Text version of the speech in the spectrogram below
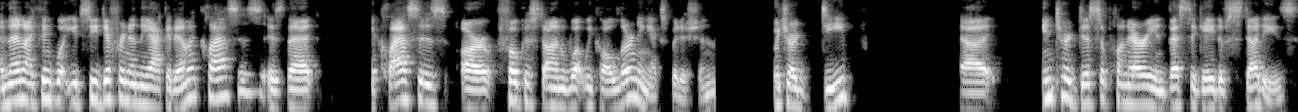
and then i think what you'd see different in the academic classes is that the classes are focused on what we call learning expeditions, which are deep, uh, interdisciplinary investigative studies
